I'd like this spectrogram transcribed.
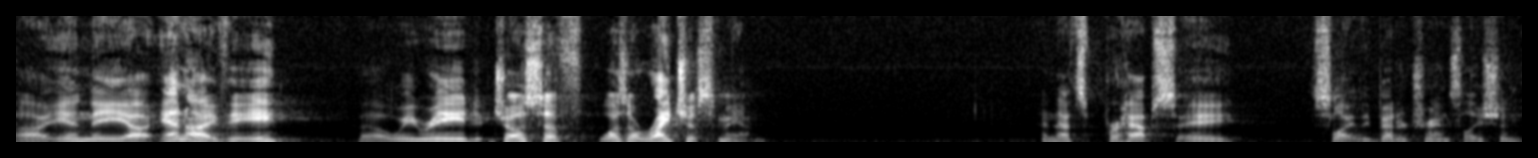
Uh, in the uh, NIV, uh, we read, Joseph was a righteous man. And that's perhaps a slightly better translation,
